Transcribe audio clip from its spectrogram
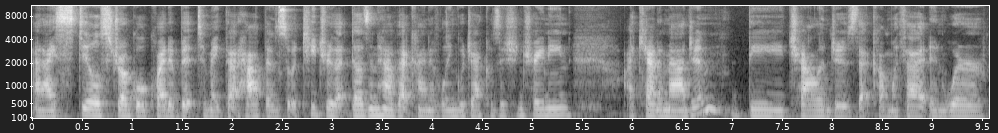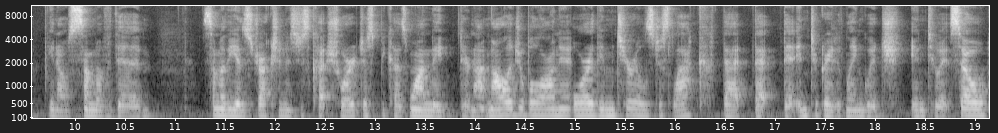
and I still struggle quite a bit to make that happen. So, a teacher that doesn't have that kind of language acquisition training, I can't imagine the challenges that come with that and where, you know, some of the some of the instruction is just cut short just because one they, they're not knowledgeable on it or the materials just lack that that the integrated language into it so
